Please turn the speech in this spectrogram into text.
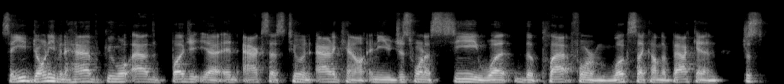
say, you don't even have Google Ads budget yet and access to an ad account, and you just want to see what the platform looks like on the back end, just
